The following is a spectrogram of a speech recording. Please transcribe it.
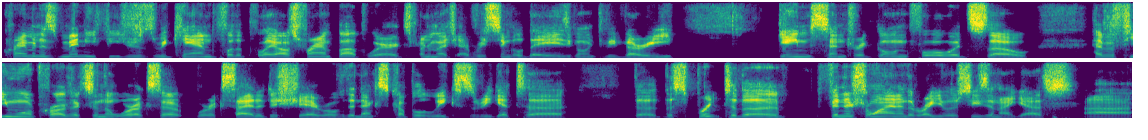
cram in as many features as we can before the playoffs ramp up, where it's pretty much every single day is going to be very game centric going forward. So, have a few more projects in the works that we're excited to share over the next couple of weeks as we get to the the sprint to the finish line of the regular season, I guess. Uh,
